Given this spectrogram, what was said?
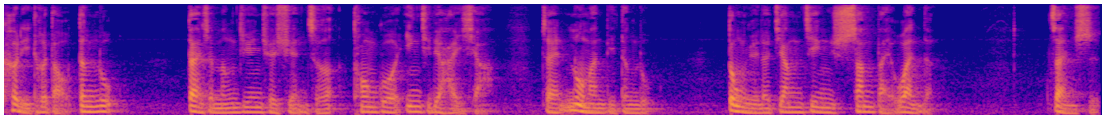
克里特岛登陆，但是盟军却选择通过英吉利海峡，在诺曼底登陆，动员了将近三百万的战士。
